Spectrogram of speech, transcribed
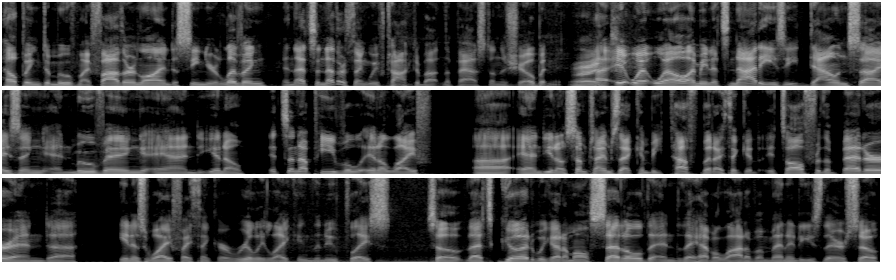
helping to move my father in law into senior living. And that's another thing we've talked about in the past on the show. But right. uh, it went well. I mean, it's not easy downsizing and moving, and, you know, it's an upheaval in a life. Uh, and, you know, sometimes that can be tough, but I think it, it's all for the better. And, uh, he and his wife, I think, are really liking the new place. So that's good. We got them all settled, and they have a lot of amenities there. So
